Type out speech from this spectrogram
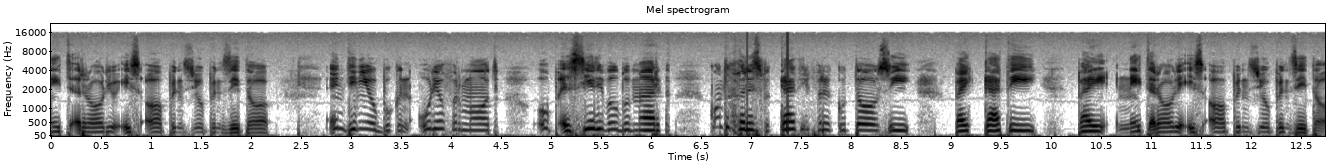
netradio.sa.co.za Indien jou boek in audioformaat op een serie wil bemerk, kontak gerust vir Cathy vir een kotasie by Cathy by netradio.sa.co.za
